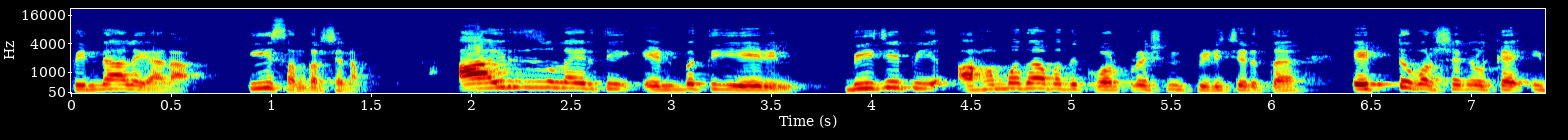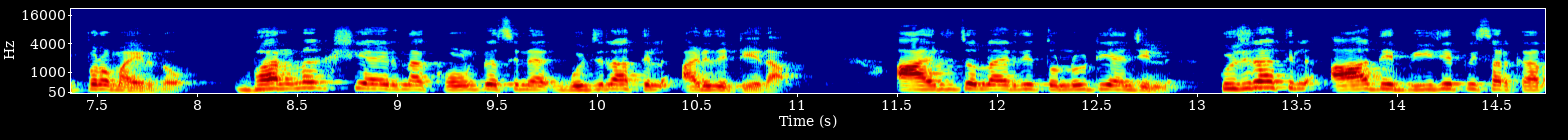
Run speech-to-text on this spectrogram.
പിന്നാലെയാണ് ഈ സന്ദർശനം. ആയിരത്തി തൊള്ളായിരത്തി എൺപത്തി ഏഴിൽ B J P Ahmedabad corporation പിടിച്ചെടുത്ത് എട്ട് വർഷങ്ങൾക്ക് ഇപ്പുറമായിരുന്നു ഭരണകക്ഷിയായിരുന്ന കോൺഗ്രസിന് ഗുജറാത്തിൽ അടിതെറ്റിയത്. ആയിരത്തി തൊള്ളായിരത്തി തൊണ്ണൂറ്റിയഞ്ചിൽ ഗുജറാത്തിൽ ആദ്യ ബി ജെ പി സർക്കാർ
